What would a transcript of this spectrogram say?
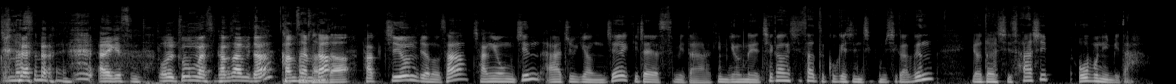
끝났습니다. 예. 알겠습니다. 오늘 두 분 말씀 감사합니다. 감사합니다. 감사합니다. 박지훈 변호사, 장용진 아주경제 기자였습니다. 김경래 최강 시사 듣고 계신 지금 시각은 8시 45분입니다.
